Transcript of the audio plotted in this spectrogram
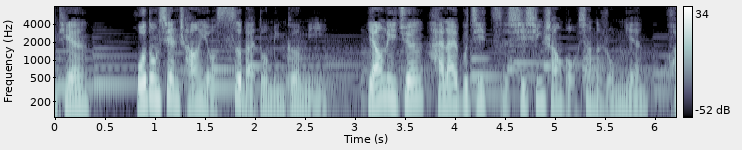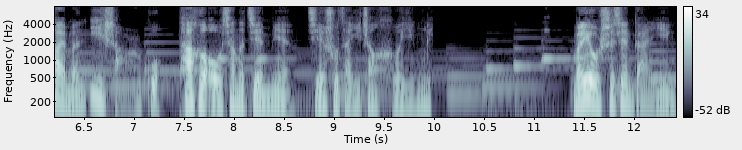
天活动现场有四百多名歌迷，杨丽娟还来不及仔细欣赏偶像的容颜，快门一闪而过，她和偶像的见面结束在一张合影里，没有实现感应，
